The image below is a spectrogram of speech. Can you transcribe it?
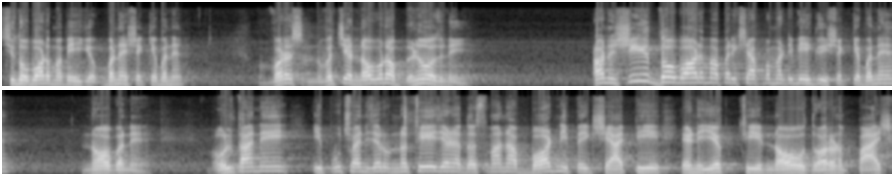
સીધો બોર્ડમાં બેસી ગયો. બને શક્ય બને. વર્ષ વચ્ચે નવ વર્ષ ભણ્યો જ નહીં. અને સીધો બોર્ડમાં પરીક્ષા આપવા માટે બે ગયું. શક્ય બને? ન બને. ભૂલતા નહીં. એ પૂછવાની જરૂર નથી. જેણે દસમાના બોર્ડની પરીક્ષા આપી, એને એકથી નવ ધોરણ પાસ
